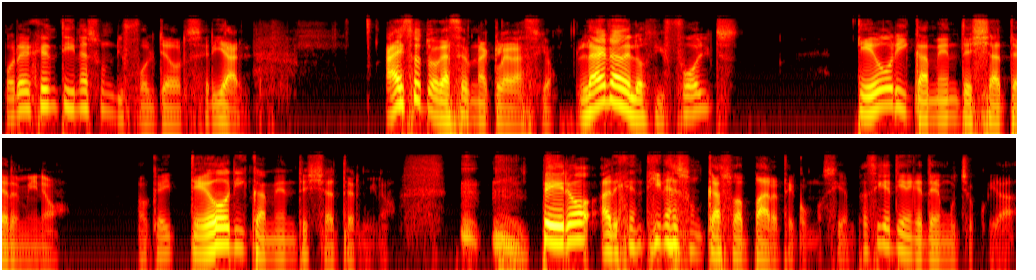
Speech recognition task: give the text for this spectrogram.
Por Argentina es un defaulteador serial. A eso tengo que hacer una aclaración. La era de los defaults teóricamente ya terminó. ¿ok? Teóricamente ya terminó. Pero Argentina es un caso aparte, como siempre. Así que tienen que tener mucho cuidado.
